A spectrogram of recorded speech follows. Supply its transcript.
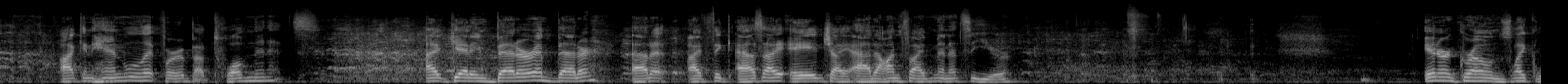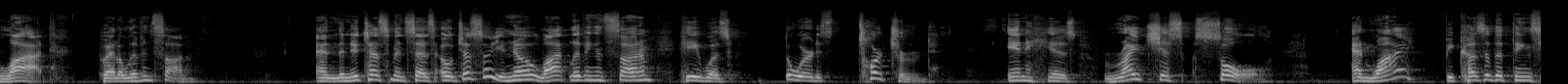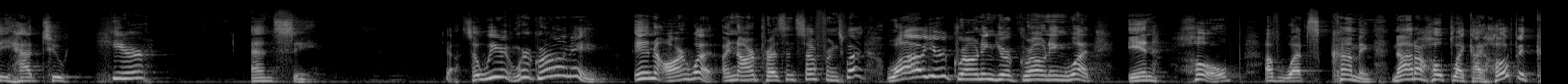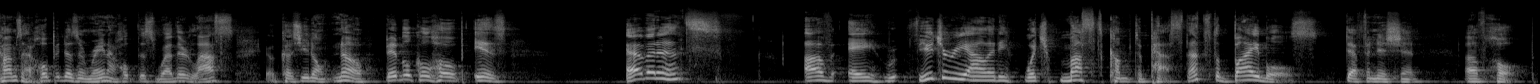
I can handle it for about 12 minutes. I'm getting better and better at it. I think as I age, I add on five minutes a year. Inner groans like Lot, who had to live in Sodom. And the New Testament says, oh, just so you know, Lot living in Sodom, he was, the word is tortured in his righteous soul. And why? Because of the things he had to hear and see. Yeah, so we're, we're groaning in our what? In our present sufferings. What? While you're groaning, you're groaning what? In hope of what's coming. Not a hope like, I hope it comes, I hope it doesn't rain, I hope this weather lasts, because you don't know. Biblical hope is evidence of a future reality which must come to pass. That's the Bible's definition of hope.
